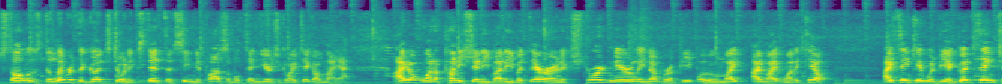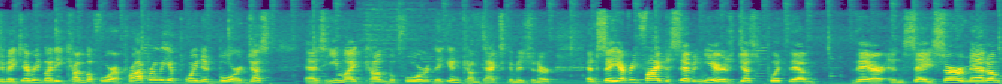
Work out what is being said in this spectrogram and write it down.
Stalin's delivered the goods to an extent that seemed impossible 10 years ago. I take off my hat. I don't want to punish anybody, but there are an extraordinarily number of people who might I might want to kill. I think it would be a good thing to make everybody come before a properly appointed board just as he might come before the income tax commissioner and say every five to seven years, just put them there and say, Sir, madam,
